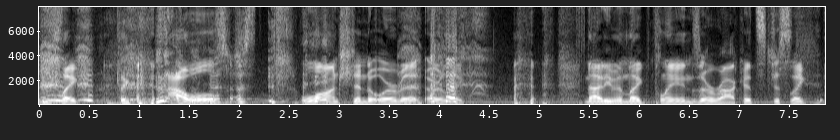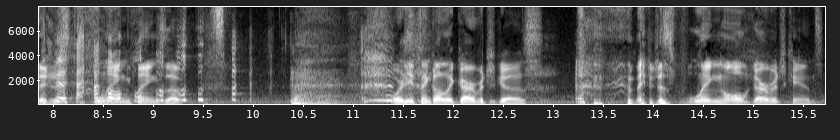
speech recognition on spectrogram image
It's like owls just launched into orbit, or like not even like planes or rockets, just like they just fling things up. Where do you think all the garbage goes? they just fling whole garbage cans.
